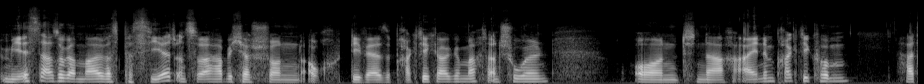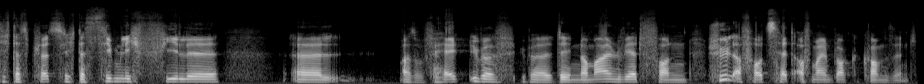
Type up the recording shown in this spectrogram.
mir ist da sogar mal was passiert und zwar habe ich ja schon auch diverse Praktika gemacht an Schulen und nach einem Praktikum hatte ich das plötzlich, dass ziemlich viele, äh, also verhält über, über den normalen Wert von SchülerVZ auf meinen Blog gekommen sind.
